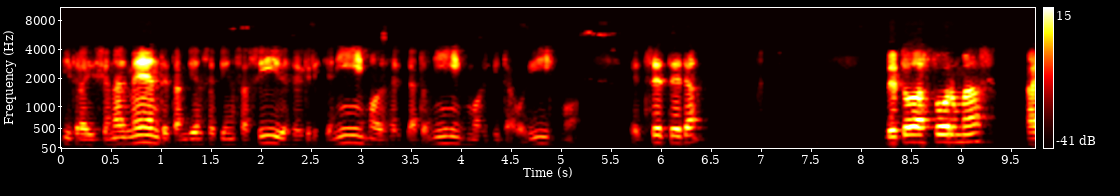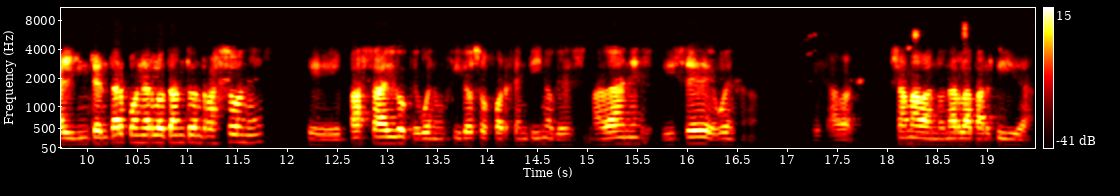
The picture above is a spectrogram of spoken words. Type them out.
y tradicionalmente también se piensa así, desde el cristianismo, desde el platonismo, el pitagorismo, etcétera. De todas formas, al intentar ponerlo tanto en razones, eh, pasa algo que, bueno, un filósofo argentino que es Madanes dice, bueno, eh, llama a abandonar la partida.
